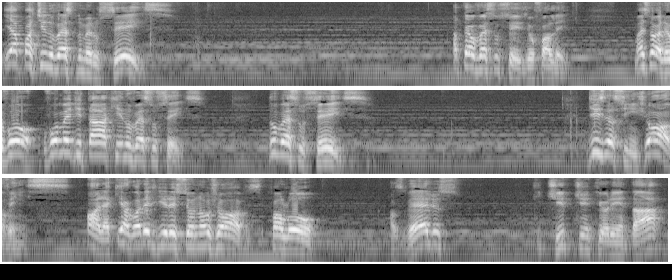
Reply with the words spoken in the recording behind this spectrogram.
E a partir do verso número 6, até o verso 6 eu falei. Mas olha, eu vou, vou meditar aqui no verso 6. Do verso 6, diz assim: Jovens, olha, aqui agora ele direciona aos jovens. Falou aos velhos que Tito tinha que orientar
